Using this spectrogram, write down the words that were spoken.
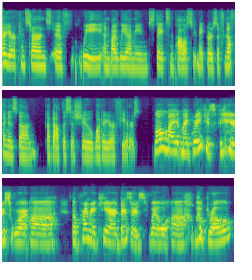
are your concerns if we, and by we I mean states and policymakers, if nothing is done about this issue? What are your fears? Well, my, my greatest fears were uh, the primary care deserts will uh, will grow.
